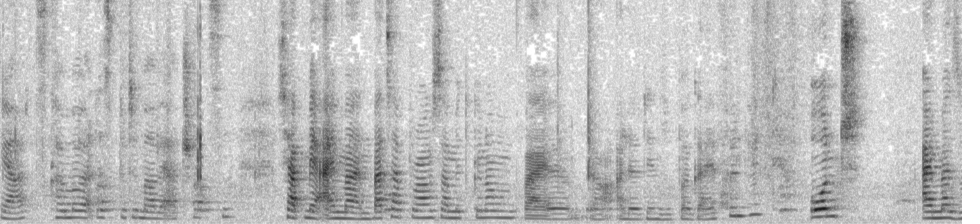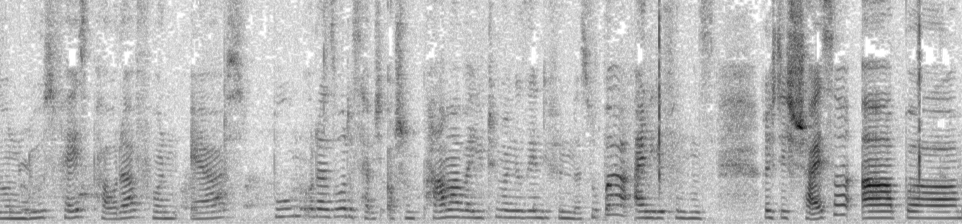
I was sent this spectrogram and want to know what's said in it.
Ja, das können wir das bitte mal wertschätzen. Ich habe mir einmal einen Butter Bronzer mitgenommen, weil ja, alle den super geil finden. Und einmal so ein Loose Face Powder von Airspoon oder so. Das habe ich auch schon ein paar Mal bei YouTubern gesehen. Die finden das super. Einige finden es richtig scheiße. Aber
